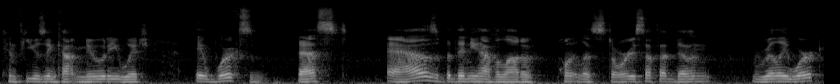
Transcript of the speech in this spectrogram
confusing continuity which it works best as but then you have a lot of pointless story stuff that doesn't really work.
